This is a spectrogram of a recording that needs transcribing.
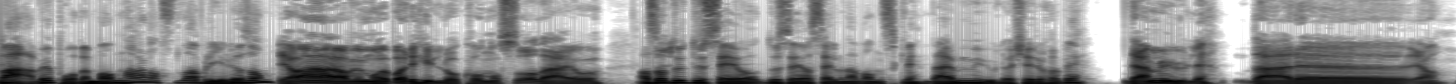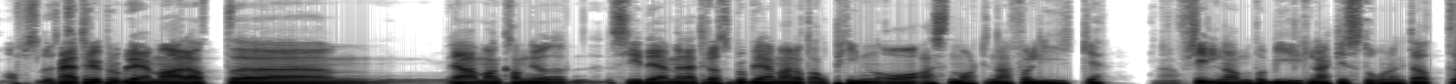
Nå er vi jo på den banen her, da, så da blir det jo sånn. Ja, ja, ja, vi må jo bare hylle Ocon også. og Det er jo Altså, du, du, ser jo, du ser jo selv om det er vanskelig. Det er jo mulig å kjøre forbi. Det er mulig. Det er uh, Ja, absolutt. Men jeg tror problemet er at uh, Ja, man kan jo si det, men jeg tror også problemet er at alpin og Aston Martin er for like. Ja. Skilnaden på bilene er ikke stor nok til at,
